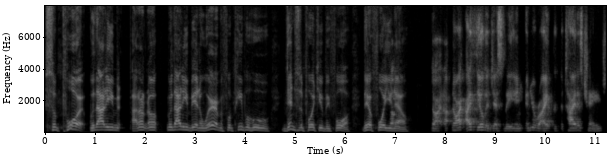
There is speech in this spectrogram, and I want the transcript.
support without even, I don't know, without even being aware of it for people who didn't support you before. They're for you no, now. No, I, no, I, I feel it, Jesse Lee, and, and you're right. The, the tide has changed.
